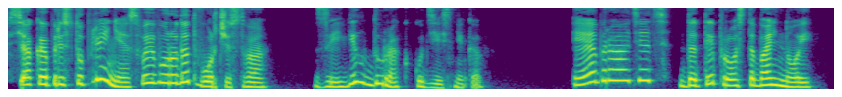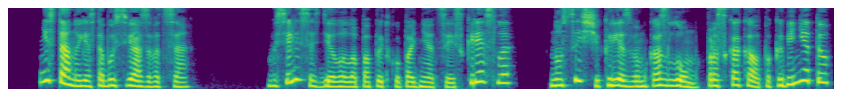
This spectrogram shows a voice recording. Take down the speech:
Всякое преступление — своего рода творчество, — заявил дурак Кудесников. «Э, братец, да ты просто больной. Не стану я с тобой связываться». Василиса сделала попытку подняться из кресла, но сыщик резвым козлом проскакал по кабинету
